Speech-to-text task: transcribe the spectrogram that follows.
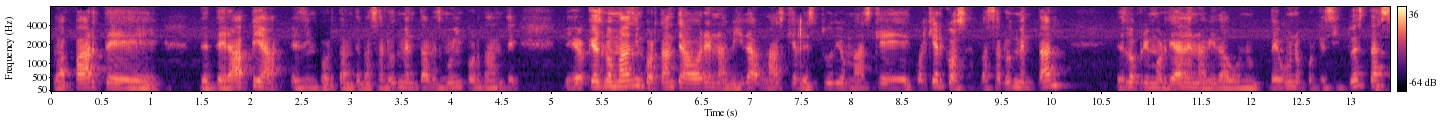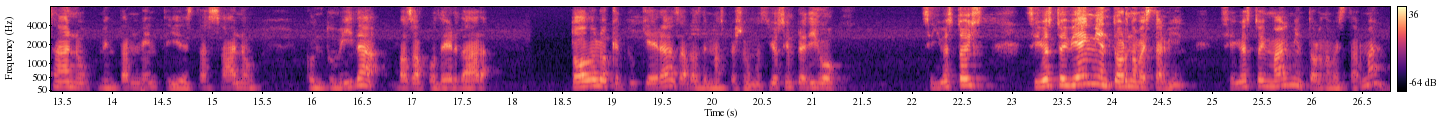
la parte de terapia es importante, la salud mental es muy importante. Y creo que es lo más importante ahora en la vida, más que el estudio, más que cualquier cosa. La salud mental es lo primordial en la vida uno, de uno, porque si tú estás sano mentalmente y estás sano con tu vida, vas a poder dar todo lo que tú quieras a las demás personas. Yo siempre digo, si yo estoy, si yo estoy bien, mi entorno va a estar bien. Si yo estoy mal, mi entorno va a estar mal.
